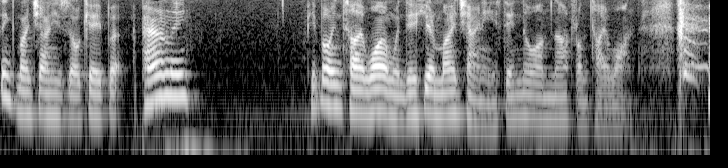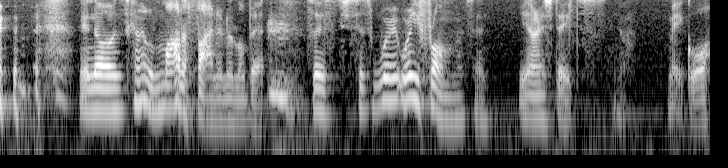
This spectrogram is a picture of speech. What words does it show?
think my Chinese is okay, but apparently, people in Taiwan, when they hear my Chinese, they know I'm not from Taiwan. you know, it's kind of modified a little bit. Mm. so she says, where, where are you from? I said, United States, you know, 美国.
